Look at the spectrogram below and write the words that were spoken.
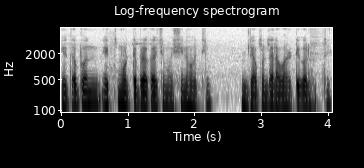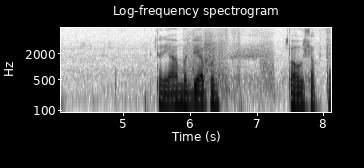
इथं पण एक मोठ्या प्रकारची मशीन होती जे आपण त्याला व्हर्टिकल होते. तर यामध्ये आपण पाहू शकता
